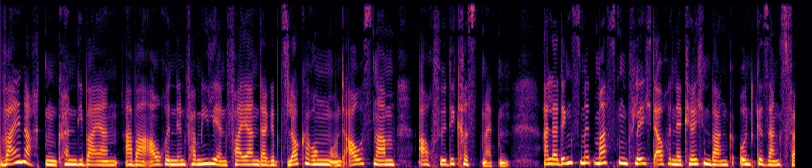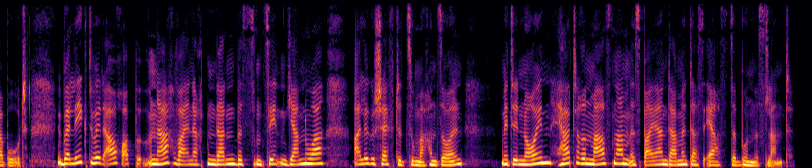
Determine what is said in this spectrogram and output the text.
Weihnachten können die Bayern aber auch in den Familien feiern. Da gibt's Lockerungen und Ausnahmen, auch für die Christmetten. Allerdings mit Maskenpflicht auch in der Kirchenbank und Gesangsverbot. Überlegt wird auch, ob nach Weihnachten dann bis zum 10. Januar alle Geschäfte zumachen sollen. Mit den neuen, härteren Maßnahmen ist Bayern damit das erste Bundesland.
